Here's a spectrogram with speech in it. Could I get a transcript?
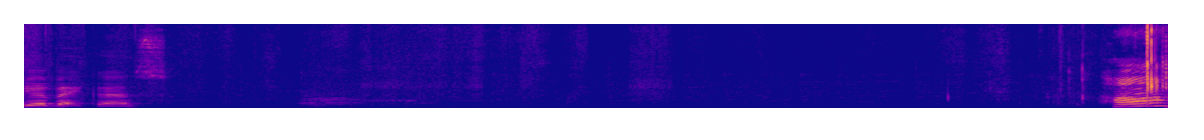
Be right back, guys. Huh?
